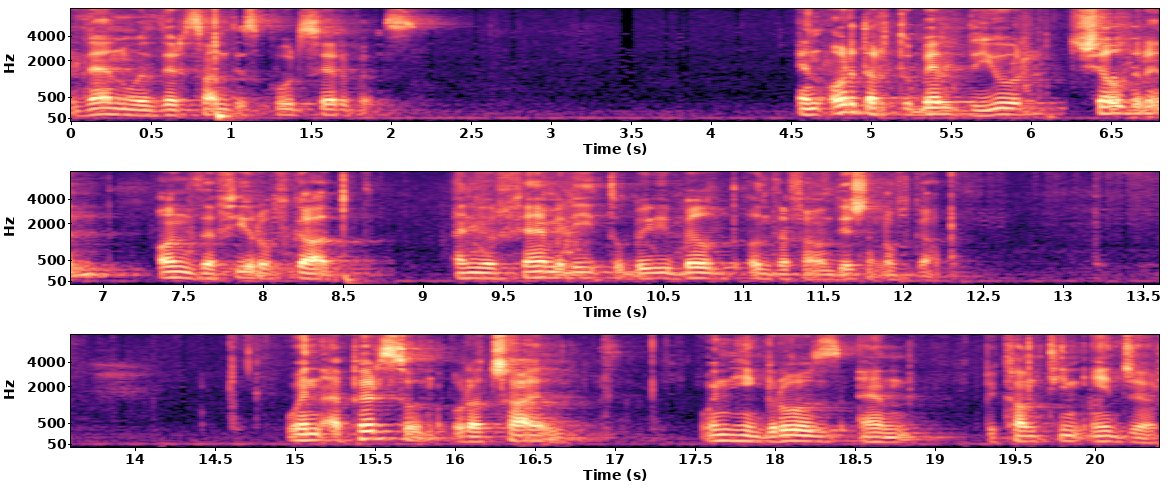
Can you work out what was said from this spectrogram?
than with their Sunday school servants. In order to build your children on the fear of God and your family to be built on the foundation of God. When a person or a child, when he grows and become teenager,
